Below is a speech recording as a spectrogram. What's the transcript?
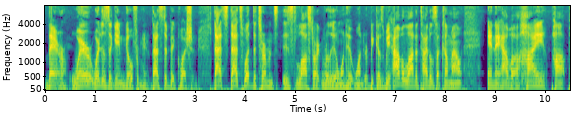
there, where where does the game go from here? That's the big question. That's that's what determines is Lost Ark really a one hit wonder because we have a lot of titles that come out and they have a high pop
